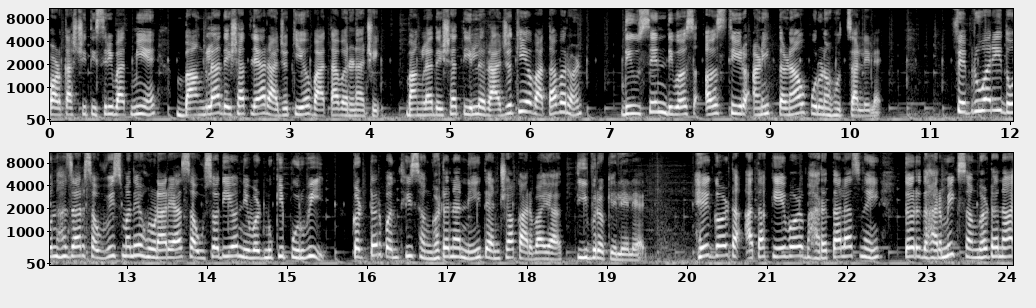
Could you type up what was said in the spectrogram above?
पॉडकास्टची तिसरी बातमी आहे बांगलादेशातल्या राजकीय वातावरणाची. बांगलादेशातील राजकीय वातावरण दिवसेंदिवस अस्थिर आणि तणावपूर्ण होत चाललेलं आहे. फेब्रुवारी दोन हजार सव्वीसमध्ये होणाऱ्या संसदीय निवडणुकीपूर्वी कट्टरपंथी संघटनांनी त्यांच्या कारवाया तीव्र केलेल्या आहेत. हे गट आता केवळ भारतालाच नाही तर धार्मिक संघटना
